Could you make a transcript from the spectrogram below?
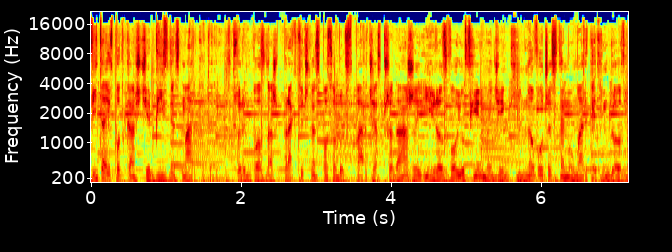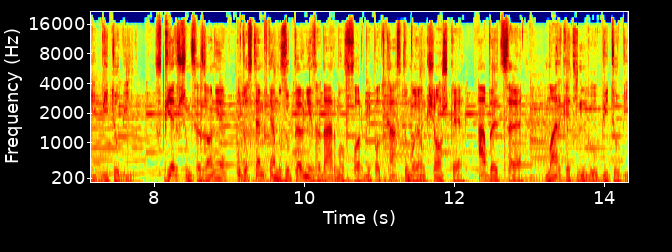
Witaj w podcaście Biznes Marketer, w którym poznasz praktyczne sposoby wsparcia sprzedaży i rozwoju firmy dzięki nowoczesnemu marketingowi B2B. W pierwszym sezonie udostępniam zupełnie za darmo w formie podcastu moją książkę ABC Marketingu B2B.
